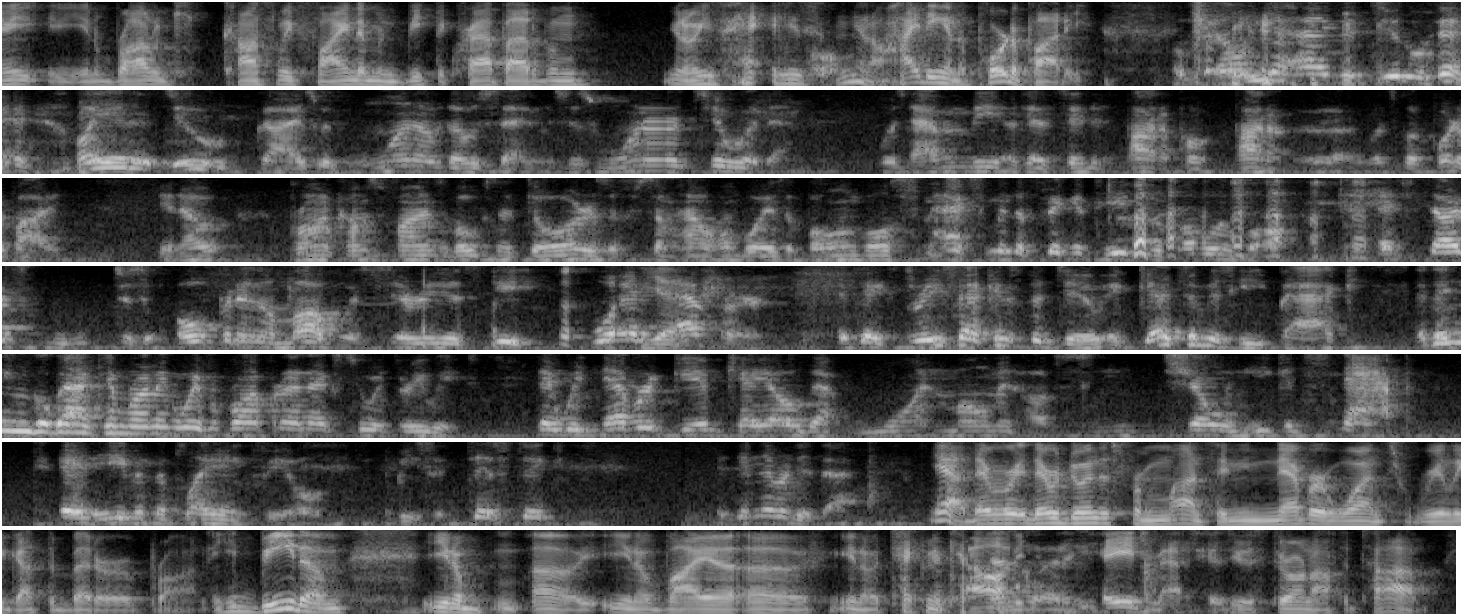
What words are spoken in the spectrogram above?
and he, you know Braun would constantly find him and beat the crap out of him. You know, he's he's you know hiding in a porta potty. All you had to do, all you had to do, guys, with one of those segments, just one or two of them, was have him be okay. Say the pot, pot, pot uh, what's called porta potty. You know, Braun comes, finds him, opens the door. As if somehow homeboy has a bowling ball, smacks him in the freaking teeth with a bowling ball, and starts just opening him up with serious heat. Whatever. It takes three seconds to do. It gets him his heat back, and then you can go back to him running away from Braun for the next two or three weeks. They would never give KO that one moment of showing he can snap and even the playing field, be sadistic. They never did that. Yeah, they were they were doing this for months, and he never once really got the better of Braun. He beat him, you know, uh, you know, via uh, you know technicality in the cage match because he was thrown off the top.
